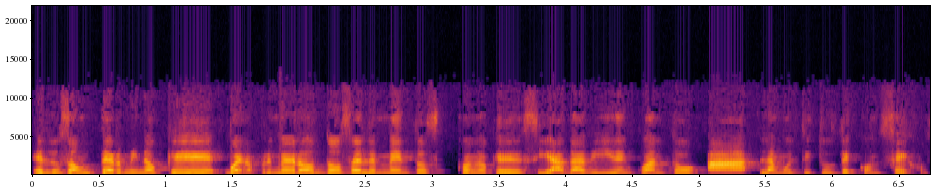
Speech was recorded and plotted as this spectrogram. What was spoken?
él usa un término que, bueno, primero dos elementos con lo que decía David en cuanto a la multitud de consejos.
